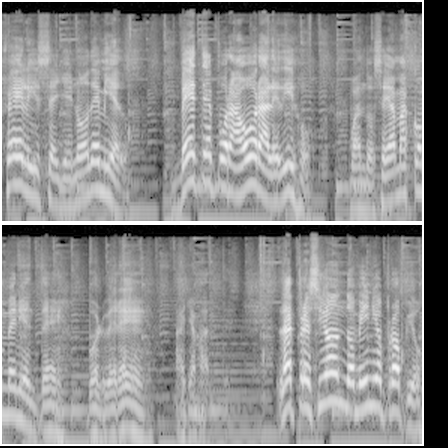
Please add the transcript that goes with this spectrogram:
Félix se llenó de miedo. Vete por ahora, le dijo. Cuando sea más conveniente, volveré a llamarte. La expresión dominio propio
